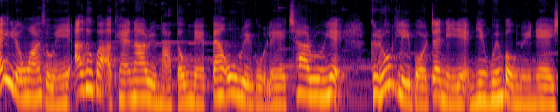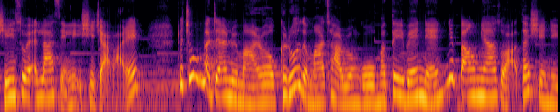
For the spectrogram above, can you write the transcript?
အဲ့ဒီတုန်းကဆိုရင်အသုဘအခမ်းအနားတွေမှာသုံးတဲ့ပန်းအိုးတွေကိုလည်းချာရွန်ရဲ့ဂရုလှေပေါ်တက်နေတဲ့အမြင်ကွင်းပုံတွေနဲ့ရေးဆွဲအလားစင်လေးရှိကြပါတယ်။တချို့မှတ်တမ်းတွေမှာတော့ဂရုသမားချာရွန်ကိုမသေးဘဲနဲ့နှစ်ပေါင်းများစွာအသက်ရှင်နေ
